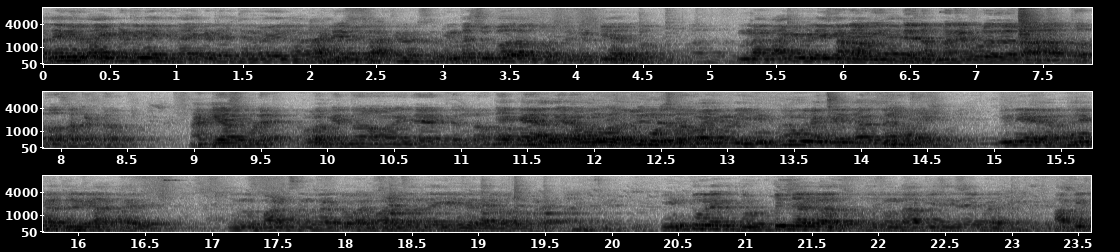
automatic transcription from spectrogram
ಅದೇ ನೀವು ರಾಯಕಡ್ಡಿನ ಹಾಕಿ ರಾಯಕಡ್ಡಿ ಜನವೇ ಇಲ್ಲ ಇಂಥ ಶುದ್ಧವಾದ ಹಾಲು ಬರುತ್ತೆ ಗಟ್ಟಿ ಹಾಲು ನಾನು ರಾಗಿ ಬೆಳಿಗ್ಗೆ ನಾವು ಹಿಂದೆ ನಮ್ಮ ಮನೆಗಳೆಲ್ಲ ಹತ್ತು ಹತ್ತು ಹೊಸ ಕಟ್ಟರು. ನಾಟಿ ಹಸುಗಳೇ ಇನ್ನು ಇದೇ ಇರ್ತಿಲ್ಲ. ಯಾಕೆ ಅದಕ್ಕೆ ಒಂದು ನೋಡಿ ಎಂಟುನೂರು ಎಕರೆ ಜಾಗದಲ್ಲಿ ಇಲ್ಲಿ ಅನೇಕ ಆಗ್ತಾ ಇದೆ. ಇನ್ನು ಬಾಣಸಂದ್ರ ಆಟೋ ಬಾಣಸಂದ್ರ ಈಗ ಎಂಟೂವರೆ ದೊಡ್ಡ ಜಾಗ ಅದು. ಅದಕ್ಕೊಂದು ಆಫೀಸ್ ಇದೆ ಆಫೀಸ್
